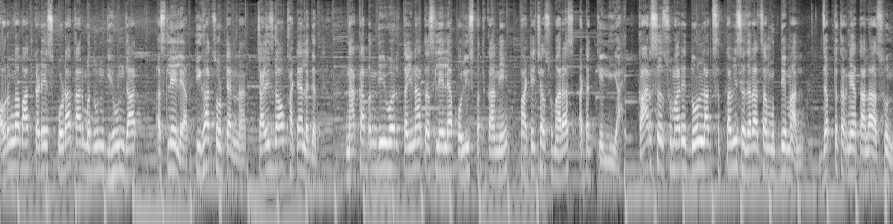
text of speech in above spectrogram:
औरंगाबादकडे स्कोडा कारमधून घेऊन जात असलेल्या तिघा चोरट्यांना चाळीसगाव फाट्यालगत नाकाबंदीवर तैनात असलेल्या पोलीस पथकाने फाटेच्या सुमारास अटक केली आहे. कारसह सुमारे दोन लाख सत्तावीस हजाराचा मुद्देमाल जप्त करण्यात आला असून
